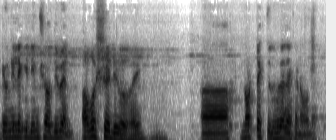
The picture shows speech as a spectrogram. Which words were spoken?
কেউ নিলে কি ডিম সহ দিবেন? অবশ্যই দিব ভাই। আহ, নটটা একটু ধরে দেখেন আমাদের।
